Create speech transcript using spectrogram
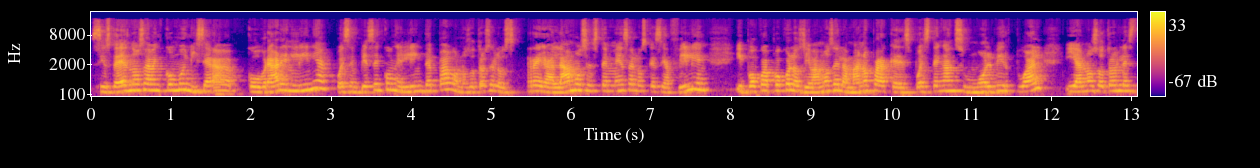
si ustedes no saben cómo iniciar a cobrar en línea, pues empiecen con el link de pago. Nosotros se los regalamos este mes a los que se afilien y poco a poco los llevamos de la mano para que después tengan su mall virtual y a nosotros les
